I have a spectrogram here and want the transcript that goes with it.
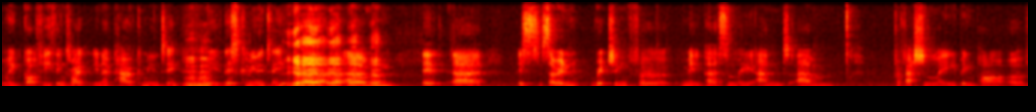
we, we got a few things right. You know, power of community. Mm-hmm. We, this community. Yeah, yeah, yeah. yeah, um, yeah. It, uh, it's so enriching for me personally and um, professionally being part of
